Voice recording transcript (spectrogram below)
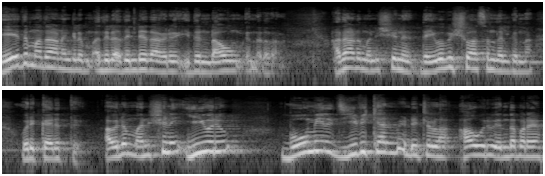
ഏത് മതമാണെങ്കിലും അതിൽ അതിന്റേതായ ഒരു ഇതുണ്ടാവും എന്നുള്ളതാണ്. അതാണ് മനുഷ്യന് ദൈവവിശ്വാസം നൽകുന്ന ഒരു കരുത്ത്. അവന് മനുഷ്യന് ഈ ഒരു ഭൂമിയിൽ ജീവിക്കാൻ വേണ്ടിയിട്ടുള്ള ആ ഒരു എന്താ പറയുക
